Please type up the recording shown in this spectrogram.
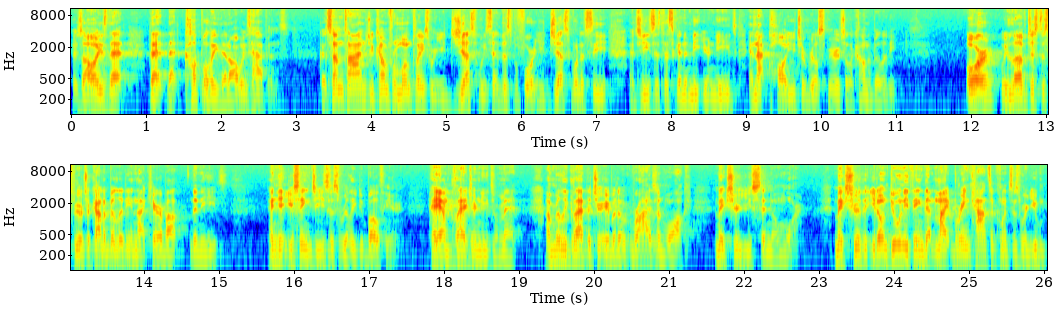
There's always that, that, that coupling that always happens. Because sometimes you come from one place where you just, we said this before, you just want to see a Jesus that's going to meet your needs and not call you to real spiritual accountability. Or we love just the spiritual accountability and not care about the needs. And yet you're seeing Jesus really do both here. Hey, I'm glad your needs were met. I'm really glad that you're able to rise and walk. Make sure you sin no more. Make sure that you don't do anything that might bring consequences where you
